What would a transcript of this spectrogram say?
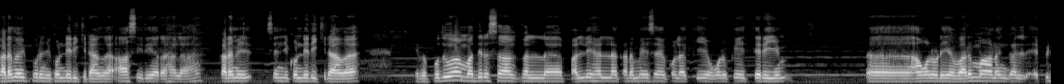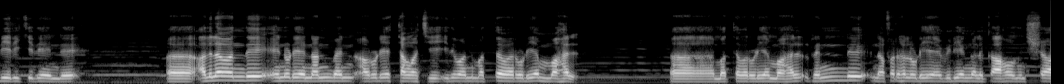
கடமை புரிஞ்சு கொண்டிருக்கிறாங்க ஆசிரியர்களாக கடமை செஞ்சு கொண்டிருக்கிறாங்க. இப்போ பொதுவாக மதிரசாக்களில் பள்ளிகளில் கடமை செய்யக்கொலைக்கு உங்களுக்கே தெரியும் அவங்களுடைய வருமானங்கள் எப்படி இருக்குது என்று. அதில் வந்து என்னுடைய நண்பன் அவருடைய தங்கச்சி இது வந்து மற்றவருடைய மகள். மற்றவருடைய மகள் ரெண்டு நபர்களுடைய விடயங்களுக்காகவும் இன்ஷா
